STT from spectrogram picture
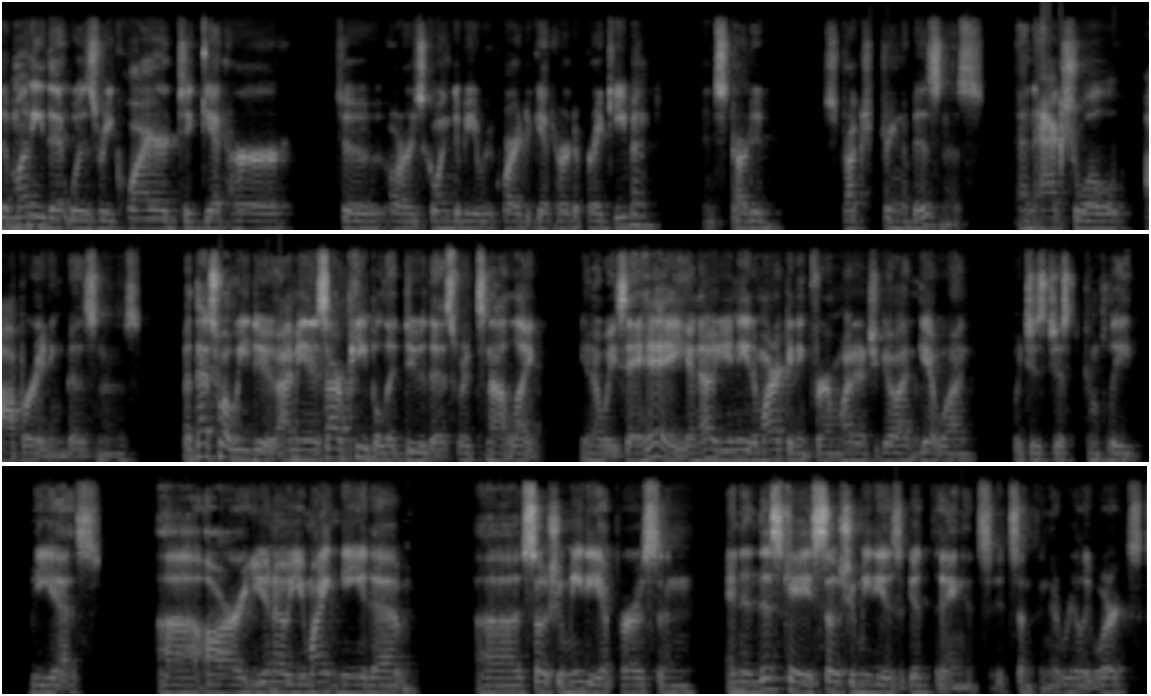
the money that was required to get her to, or is going to be required to get her to break even, and started structuring a business, an actual operating business. But that's what we do. I mean, it's our people that do this, where it's not like, you know, we say, hey, you know, you need a marketing firm. Why don't you go out and get one? Which is just complete BS. Uh, or, you know, you might need a, a social media person and in this case, social media is a good thing. It's it's something that really works.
